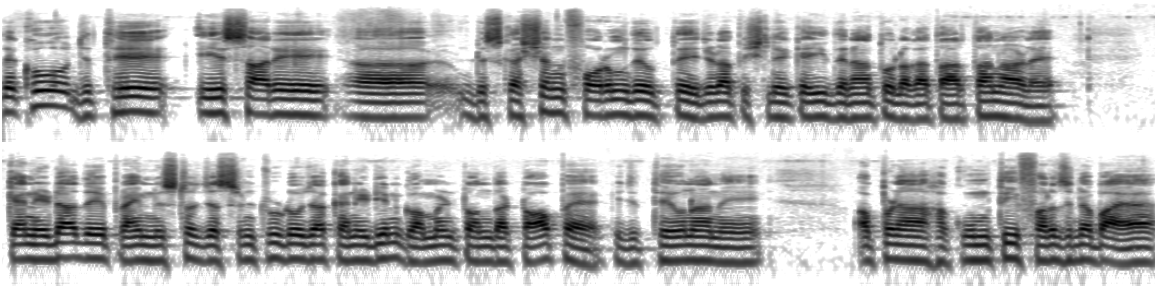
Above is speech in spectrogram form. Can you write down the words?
ਦੇਖੋ, ਜਿੱਥੇ ਇਸ ਸਾਰੇ ਡਿਸਕਸ਼ਨ ਫੋਰਮ ਦੇ ਉੱਤੇ ਜਿਹੜਾ ਪਿਛਲੇ ਕਈ ਦਿਨਾਂ ਤੋਂ ਲਗਾਤਾਰਤਾ ਨਾਲ ਹੈ ਕੈਨੇਡਾ ਦੇ ਪ੍ਰਾਈਮ ਮਿਨਿਸਟਰ ਜਸਟਨ ਟਰੂਡੋ ਜਾਂ Canadian government on the top ਹੈ ਕਿ ਜਿੱਥੇ ਉਹਨਾਂ ਨੇ ਆਪਣਾ ਹਕੂਮਤੀ ਫਰਜ਼ ਨਿਭਾਇਆ।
